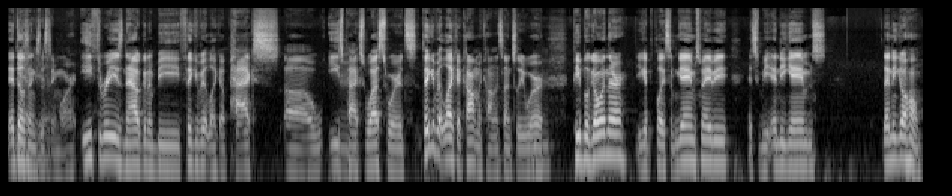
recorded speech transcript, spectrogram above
It doesn't Yeah, exist yeah. anymore. E3 is now going to be think of it like a PAX uh, East, Mm. PAX West, where it's think of it like a Comic Con essentially, where Mhm. people go in there, you get to play some games, maybe it's gonna be indie games, then you go home.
